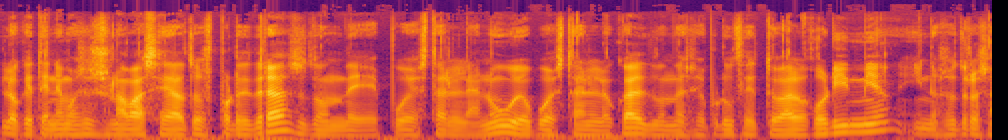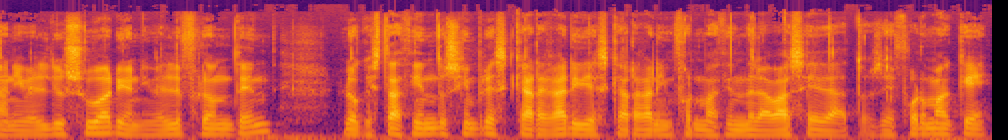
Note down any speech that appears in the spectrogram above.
Lo que tenemos es una base de datos por detrás, donde puede estar en la nube o puede estar en el local, donde se produce toda algoritmia, y nosotros a nivel de usuario, a nivel de frontend, lo que está haciendo siempre es cargar y descargar información de la base de datos, de forma que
